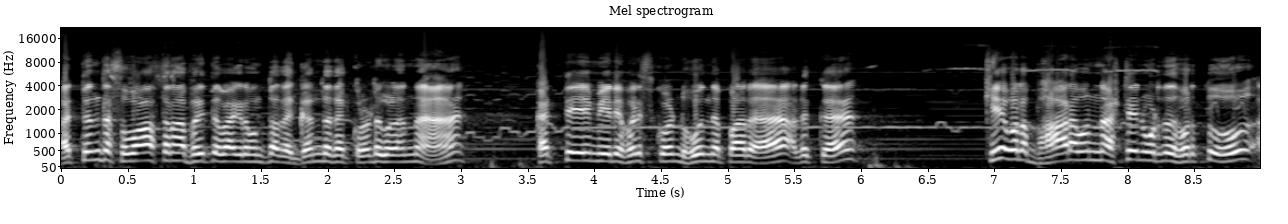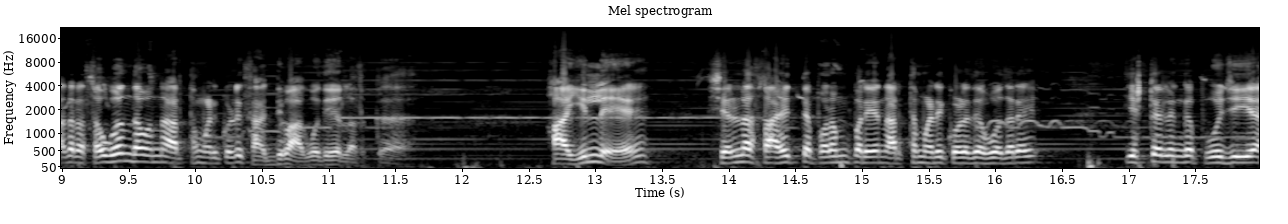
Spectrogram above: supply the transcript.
ಅತ್ಯಂತ ಸುವಾಸನಾಭರಿತವಾಗಿರುವಂಥ ಗಂಧದ ಕೊರಡುಗಳನ್ನು ಕತ್ತೆಯ ಮೇಲೆ ಹೊರಿಸಿಕೊಂಡು ಹೋದಪಾರ ಅದಕ್ಕೆ ಕೇವಲ ಭಾರವನ್ನು ಅಷ್ಟೇ ನೋಡ್ತದೆ ಹೊರತು ಅದರ ಸೌಗಂಧವನ್ನು ಅರ್ಥ ಮಾಡಿಕೊಳ್ಳಿಕ್ಕೆ ಸಾಧ್ಯವಾಗೋದೇ ಇಲ್ಲ ಅದಕ್ಕೆ. ಹಾ, ಇಲ್ಲೇ ಶರಣ ಸಾಹಿತ್ಯ ಪರಂಪರೆಯನ್ನು ಅರ್ಥ ಮಾಡಿಕೊಳ್ಳದೆ ಹೋದರೆ ಇಷ್ಟಲಿಂಗ ಪೂಜೆಯ,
